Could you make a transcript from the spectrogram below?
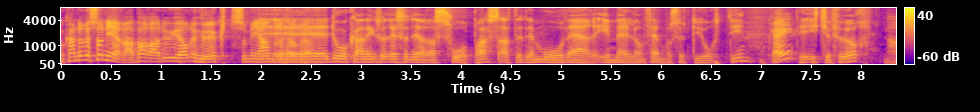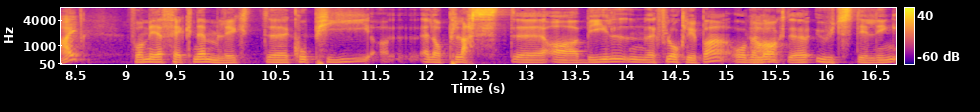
Nå kan du resonnere, bare du gjør det høyt, så vi andre hører. Eh, da kan jeg resonnere såpass at det må være imellom 75 og 80. Okay. Det er ikke før. Nei. For vi fikk nemlig eh, kopi, eller plast, eh, av bilen, Flåklypa, og vi Ja. lagde utstilling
